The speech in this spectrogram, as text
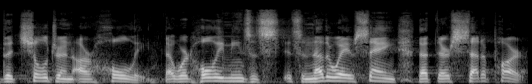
the children are holy. That word holy means it's, it's another way of saying that they're set apart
